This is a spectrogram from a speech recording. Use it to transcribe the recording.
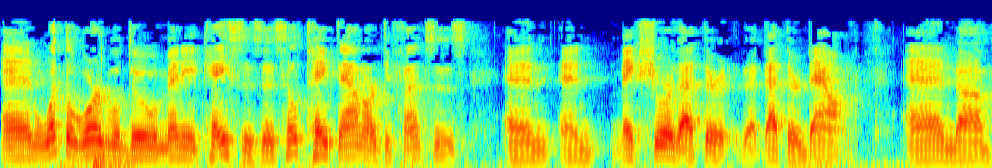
And what the Lord will do in many cases is He'll take down our defenses and and make sure that they're that, that they're down. And um,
